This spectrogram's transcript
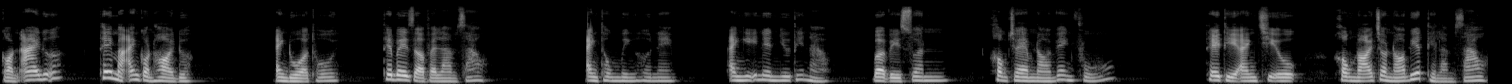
Còn ai nữa? Thế mà anh còn hỏi được. Anh đùa thôi. Thế bây giờ phải làm sao? Anh thông minh hơn em. Anh nghĩ nên như thế nào? Bởi vì Xuân không cho em nói với anh Phú. Thế thì anh chịu, không nói cho nó biết thì làm sao?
